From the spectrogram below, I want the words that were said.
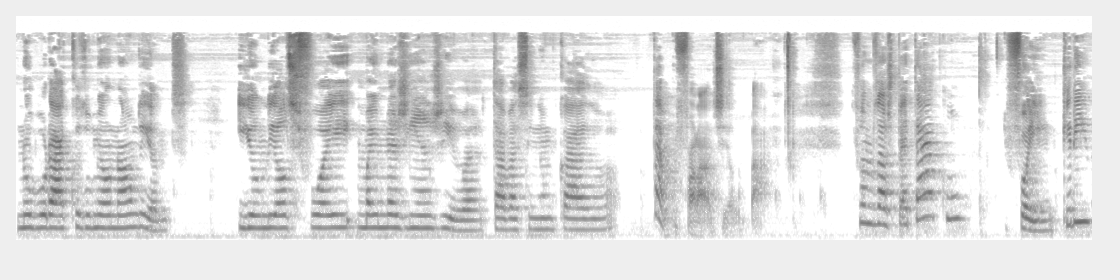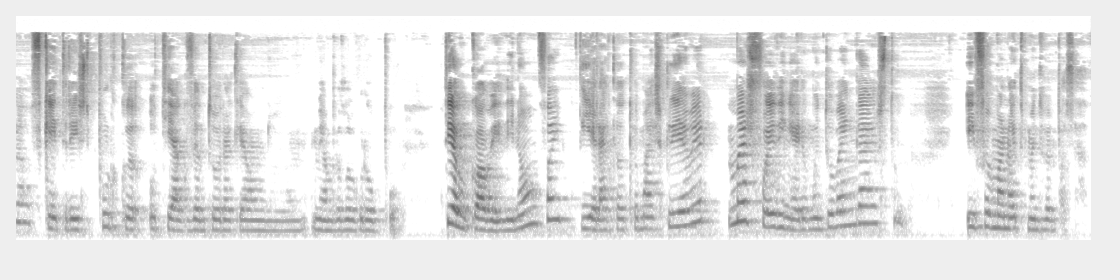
no buraco do meu não dente. E um deles foi meio na gengiva. Estava assim um bocado. Estava frágil, pá. Fomos ao espetáculo, foi incrível. Fiquei triste porque o Tiago Ventura, que é um, membro do grupo, teve Covid e não foi. E era aquele que eu mais queria ver. Mas foi dinheiro muito bem gasto e foi uma noite muito bem passada.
